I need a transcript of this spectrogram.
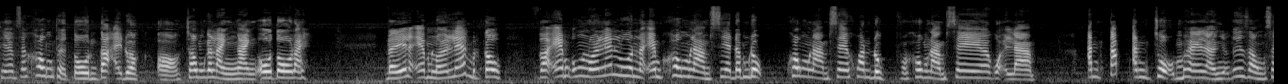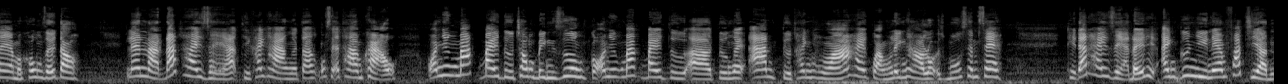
thì em sẽ không thể tồn tại được ở trong cái lành ngành ô tô này. Đấy là em nói lét một câu. Và em cũng nói lét luôn là em không làm xe đâm đụng, không làm xe khoan đục và không làm xe gọi là ăn cắp, ăn trộm hay là những cái dòng xe mà không giấy tờ. Nên là đắt hay rẻ thì khách hàng người ta cũng sẽ tham khảo. Có những bác bay từ trong Bình Dương, có những bác bay từ à, từ Nghệ An, từ Thanh Hóa hay Quảng Ninh, Hà Nội muốn xem xe. Thì đắt hay rẻ đấy thì anh cứ nhìn em phát triển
